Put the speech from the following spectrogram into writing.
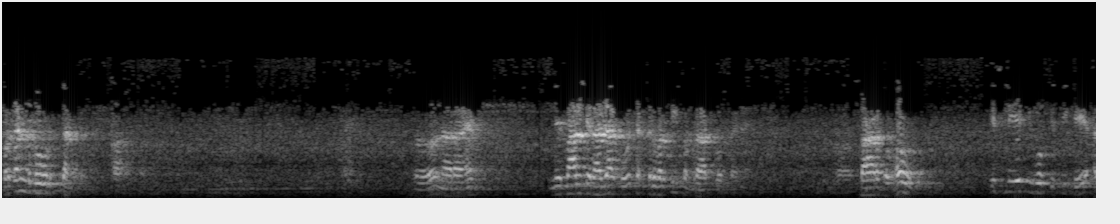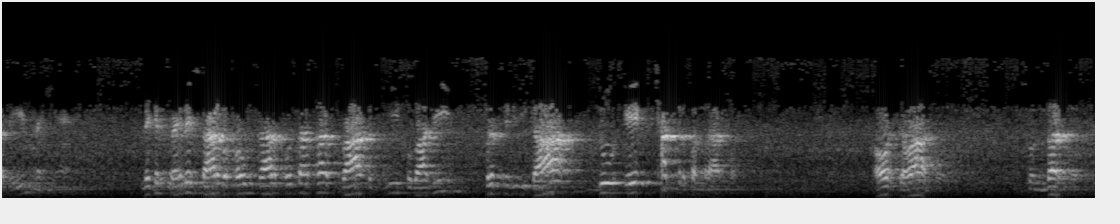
प्रचंड दोर्तंड हाँ। तो नारायण नेपाल के राजा को चक्रवर्ती सम्राट बोलते हैं। सार्वभौम। इसलिए कि वो किसी के अधीन नहीं है। लेकिन पहले सार्वभौम का होता था सात द्वीप वाली पृथ्वी का जो एक छत्र सम्राट है। और जवाब सुंदर हो।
